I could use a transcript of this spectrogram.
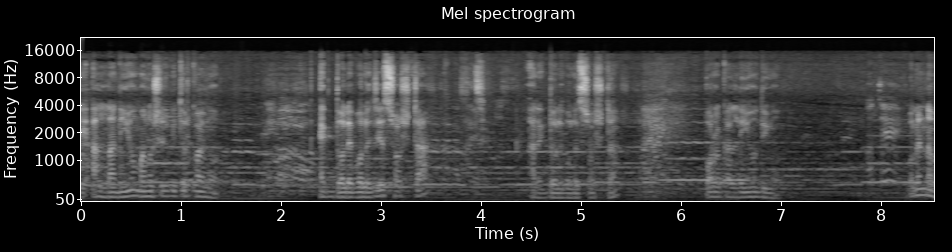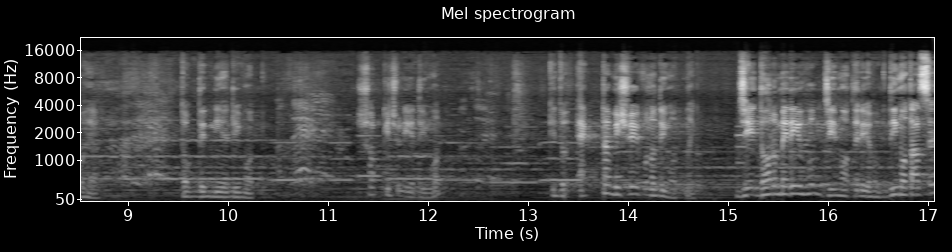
এই আল্লাহ নিয়েও মানুষের ভিতর কয় মত? এক দলে বলে যে স্রষ্টা আরেক দলে বলে স্রষ্টা। পরকাল নিয়েও দ্বিমত। বলেন না ভাইয়া, তকদির নিয়ে দ্বিমত। সবকিছু নিয়ে দ্বিমত। কিন্তু একটা বিষয়ে কোনো দ্বিমত নেই। যে ধর্মেরই হোক, যে মতেরই হোক, দ্বিমত আছে,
